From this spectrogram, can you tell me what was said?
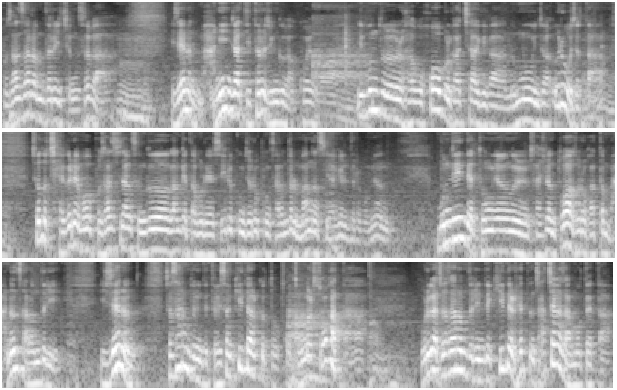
부산 사람들의 정서가 이제는 많이 이제 뒤틀어진 것 같고요. 아. 이분들하고 호흡을 같이 하기가 너무 이제 어려워졌다. 저도 최근에 뭐 부산시장 선거 관계 때문에 해서 이러쿵 저러쿵 사람들을 만나서 이야기를 들어보면 문재인 대통령을 사실은 도와주러 갔던 많은 사람들이 이제는 저 사람들인데 더 이상 기대할 것도 없고 정말 쏘갔다. 우리가 저 사람들인데 기대를 했던 자체가 잘못됐다.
